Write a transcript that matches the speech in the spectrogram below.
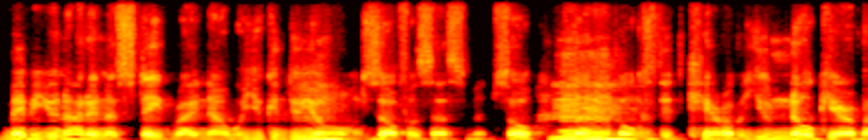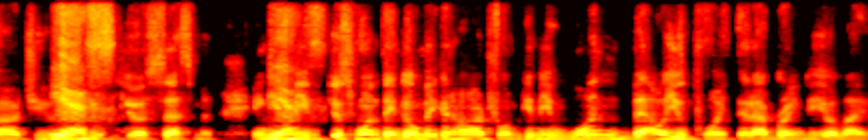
maybe you're not in a state right now where you can do mm. your own self-assessment. So mm. let folks that care about you know care about you, yes, your assessment, and give yes. me just one thing. Don't make it hard for them. Give me one value point that I bring to your life,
